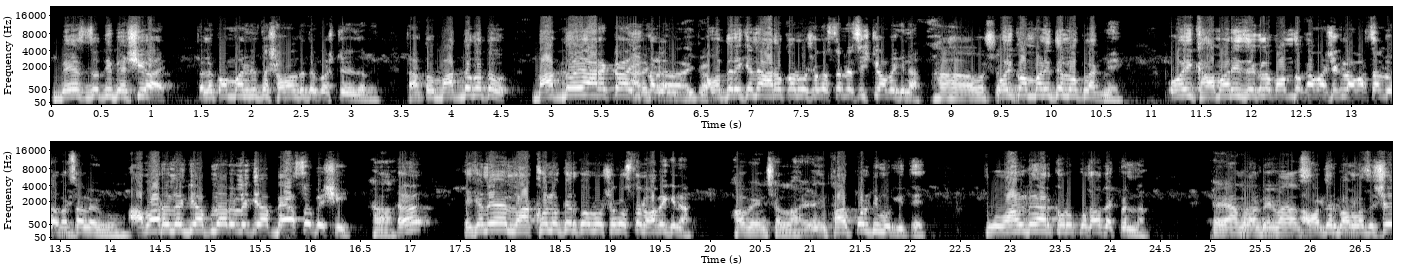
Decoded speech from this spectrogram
বেশ যদি বেশি হয় তাহলে কোম্পানির তো সামাল দিতে কষ্ট হয়ে যাবে। তার তো বাধ্যগত বাধ্য হয়ে আরেকটা। আমাদের এখানে আরও কর্মসংস্থানের সৃষ্টি হবে কিনা? হ্যাঁ হ্যাঁ অবশ্যই। ওই কোম্পানিতে লোক লাগবে। ওই খামারি যেগুলো বন্ধ খামার সেগুলো আবার চালু আবার হবে। আবার হলে গিয়ে আপনার হলে গিয়ে ব্যাসও বেশি। হ্যাঁ। হ্যাঁ? এখানে লাখো লোকের কর্মসংস্থান হবে কিনা? হবে ইনশাল্লাহ। পোল্ট্রি মুরগিতে। ওয়ার্ল্ডে আর কোনো কোথাও দেখবেন না। আমাদের আমাদের বাংলাদেশে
